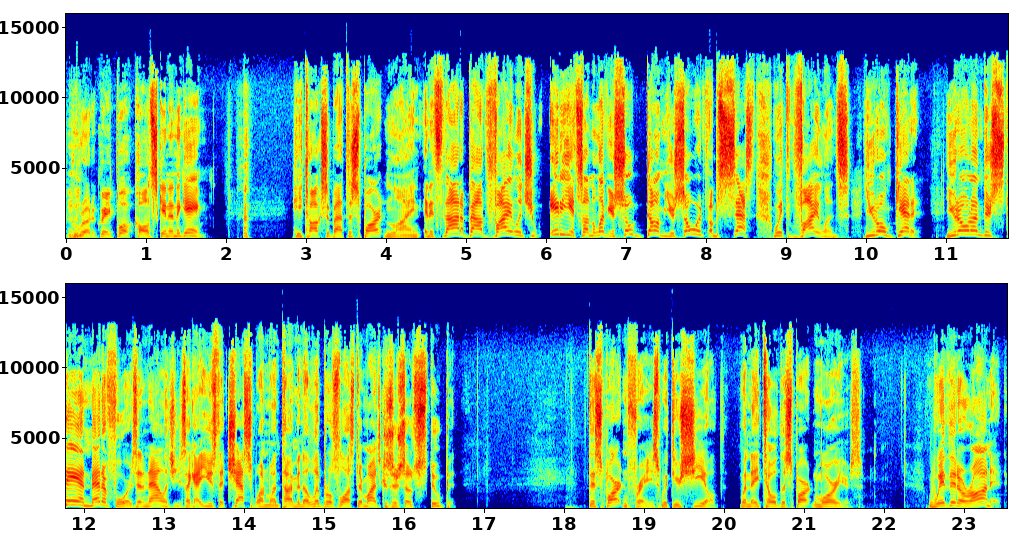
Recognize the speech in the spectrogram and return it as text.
who mm-hmm. wrote a great book called Skin in the Game he talks about the Spartan line, and it's not about violence, you idiots on the left. You're so dumb. You're so obsessed with violence. You don't get it. You don't understand metaphors and analogies. Like I used the chess one one time, and the liberals lost their minds because they're so stupid. The Spartan phrase with your shield when they told the Spartan warriors, with it or on it.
